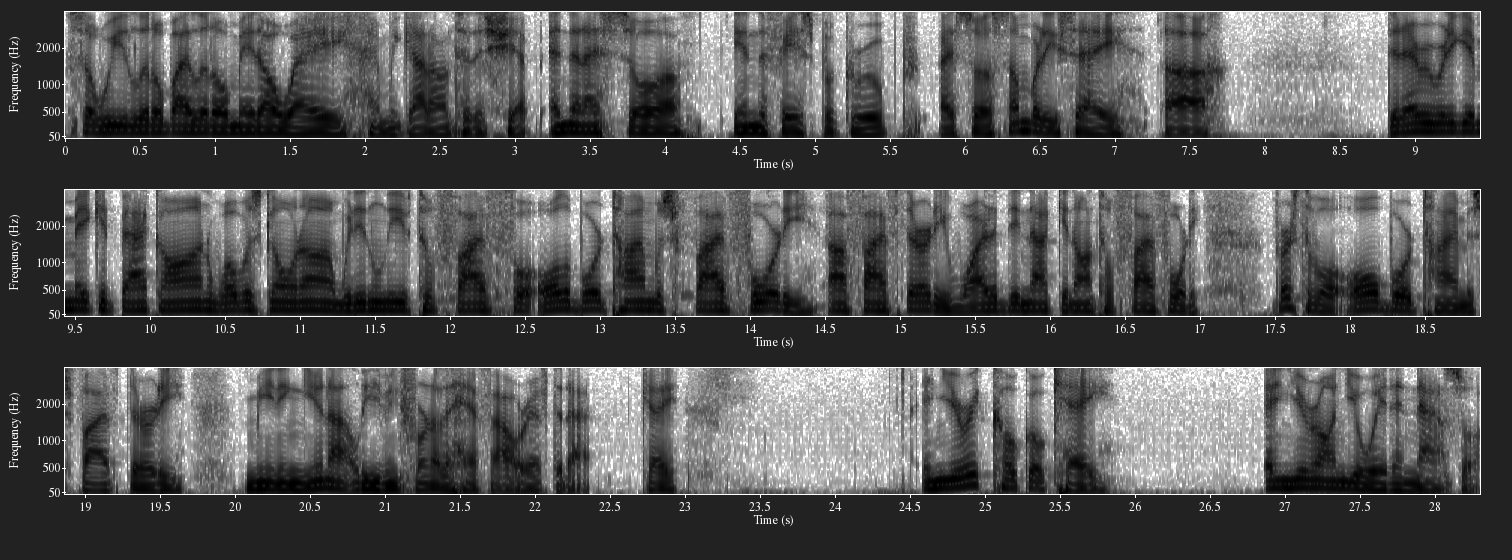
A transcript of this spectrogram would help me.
So we little by little made our way, and we got onto the ship. And then I saw in the Facebook group, I saw somebody say, uh, "Did everybody get make it back on? What was going on? We didn't leave till five. Four, All aboard time was five forty, uh, five thirty. Why did they not get on till five forty? First of all, all board time is 5:30, meaning you're not leaving for another half hour after that, okay? And you're at Coco Cay and you're on your way to Nassau.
